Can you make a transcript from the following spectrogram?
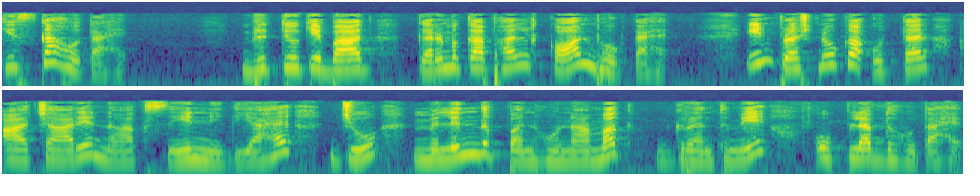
किसका होता है? मृत्यु के बाद कर्म का फल कौन भोगता है? इन प्रश्नों का उत्तर आचार्य नागसेन ने दिया है, जो मिलिंद पन्हो नामक ग्रंथ में उपलब्ध होता है।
